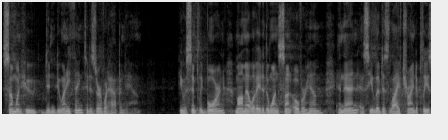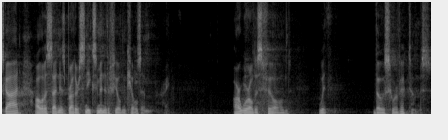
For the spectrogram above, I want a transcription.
Someone who didn't do anything to deserve what happened to him. He was simply born. Mom elevated the one son over him. And then, as he lived his life trying to please God, all of a sudden his brother sneaks him into the field and kills him. Right? Our world is filled with those who are victims.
